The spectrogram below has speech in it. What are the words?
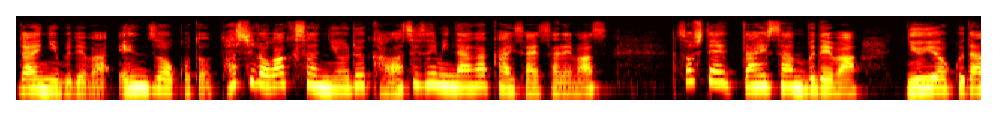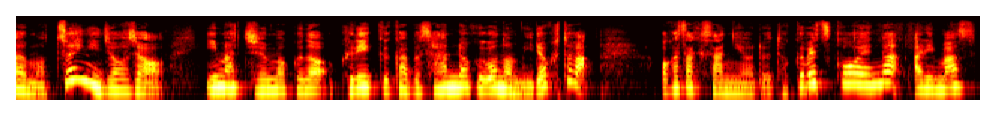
第2部では、遠蔵こと田代岳さんによる為替セミナーが開催されます。そして第3部では、ニューヨークダウもついに上場。今注目のクリック株365の魅力とは？岡崎さんによる特別講演があります。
